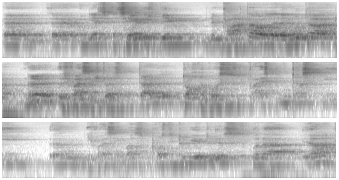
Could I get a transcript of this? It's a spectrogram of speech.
äh, und jetzt erzähle ich dem, dem Vater oder der Mutter, ne, ich weiß nicht, dass deine Tochter, wusstest, weißt du, dass die, ähm, ich weiß nicht was, Prostituierte ist oder ja,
